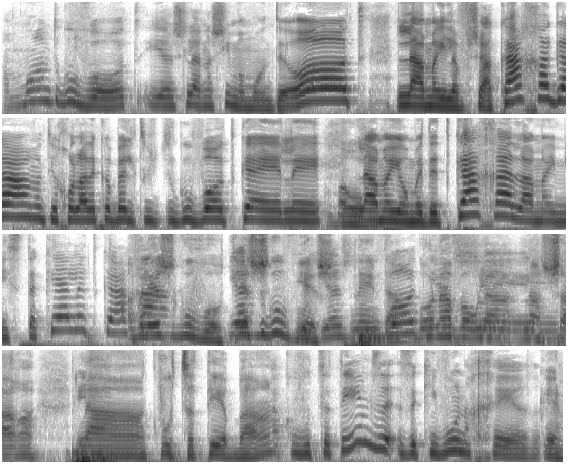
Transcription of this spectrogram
המון תגובות, יש לאנשים המון דעות, למה היא לבשה ככה גם, את יכולה לקבל תגובות כאלה, ברור. למה היא עומדת ככה, למה היא מסתכלת ככה. אבל יש תגובות. יש תגובות, יש נהדר. תגובות. בואו יש, נעבור אה, לשער, לקבוצתי הבא. הקבוצתיים זה, זה כיוון אחר. כן.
